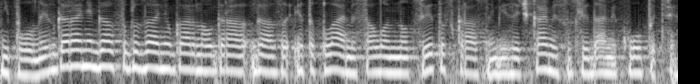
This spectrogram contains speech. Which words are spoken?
Неполное сгорание газа с образованием угарного газа – это пламя соломенного цвета с красными язычками, со следами копоти.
